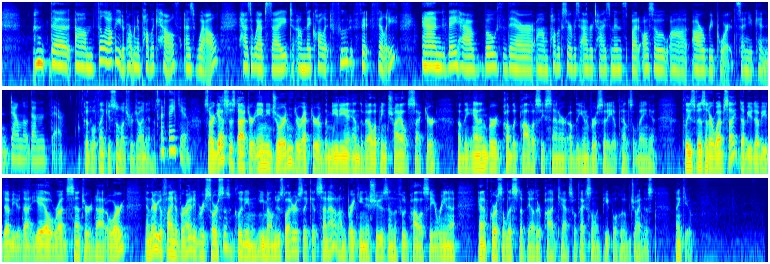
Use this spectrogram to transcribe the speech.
the um, Philadelphia Department of Public Health, as well, has a website. Um, they call it Food Fit Philly. And they have both their um, public service advertisements, but also uh, our reports, and you can download them there. Good. Well, thank you so much for joining us. Uh, thank you. So, our guest is Dr. Amy Jordan, Director of the Media and Developing Child Sector of the Annenberg Public Policy Center of the University of Pennsylvania. Please visit our website, www.yaleruddcenter.org, and there you'll find a variety of resources, including email newsletters that get sent out on breaking issues in the food policy arena, and of course, a list of the other podcasts with excellent people who have joined us. Thank you.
